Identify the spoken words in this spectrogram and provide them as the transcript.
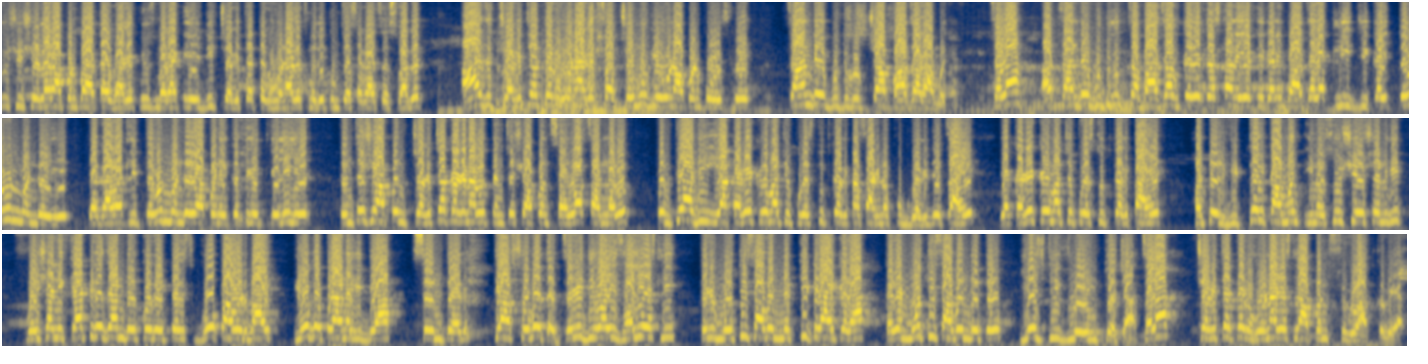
ऋषी शेलार आपण पाहताय Bharat news Marathi H D चर्चा तर होणारच मध्ये तुमच्या सगळ्याचं स्वागत. आज चर्चा तर होणारचा चमू घेऊन आपण पोहोचलोय चांदे बुद्रुकच्या बाजारामध्ये. चला आज चांदे बुद्रुकचा बाजार करत असताना या ठिकाणी बाजारातली जी काही तरुण मंडळी आहे त्या गावातली तरुण मंडळी आपण एकत्रित केलेली आहेत. त्यांच्याशी आपण चर्चा करणार आहोत त्यांच्याशी आपण संवाद साधणार आहोत. पण त्याआधी या कार्यक्रमाची प्रस्तुत करता सांगणं खूप गरजेचं आहे. या कार्यक्रमाचे प्रस्तुत करता आहेत hotel Vitthal Kamat in association with Vaishali caterers and decorators co-powered by Yog Pranvidya centre त्यासोबतच जरी दिवाळी झाली असली तरी मोती साबण नक्की ट्राय करा. कारण मोती साबण देतो एच डी ग्लोईंग त्वचा. चला चर्चा तर होणारच आपण सुरुवात करूया.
